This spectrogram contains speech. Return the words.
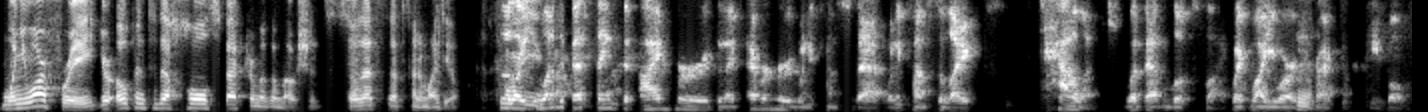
when you are free, you're open to the whole spectrum of emotions. So that's that's kind of my deal. So like one of the best things that I heard that I've ever heard when it comes to that, when it comes to like talent, what that looks like, like why you are hmm. attracted mm. to people.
